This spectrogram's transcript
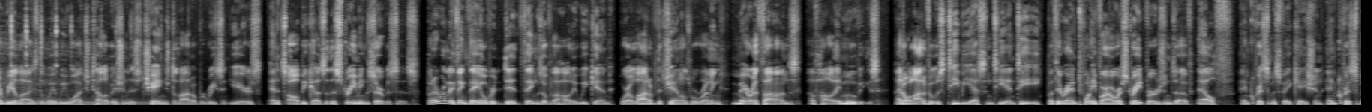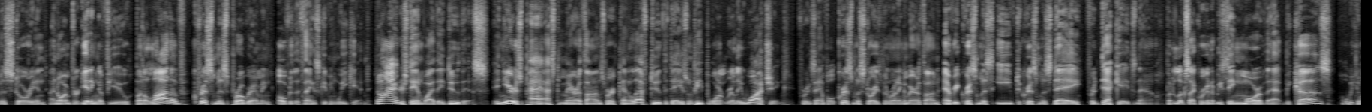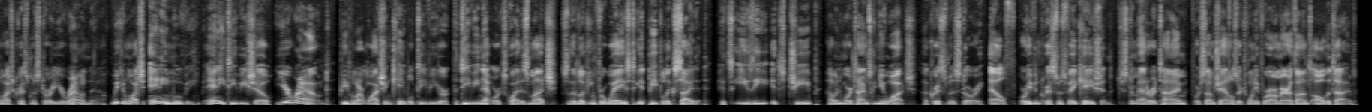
I realize the way we watch television has changed a lot over recent years, and it's all because of the streaming services. But I really think they overdid things over the holiday weekend, where a lot of the channels were running marathons of holiday movies. I know a lot of it was TBS and TNT, but they ran 24 hour straight versions of Elf and Christmas Vacation and Christmas Story, and I know I'm forgetting a few, but a lot of Christmas programming over the Thanksgiving weekend. Now, I understand why they do this. In years past, marathons were kind of left to the days when people weren't really watching. For example, Christmas Story's been running a marathon every Christmas Eve to Christmas Day for decades now. But it looks like we're going to be seeing more of that because, well, we can watch Christmas Story year round now. We can watch any movie, any TV show year round. People aren't watching cable TV or the TV networks quite as much, so they're looking for ways to get people excited. It's easy, it's cheap. How many more times can you watch A Christmas Story, Elf, or even Christmas Vacation? Just a matter of time. For some channels, are 24 hour marathons all the time.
